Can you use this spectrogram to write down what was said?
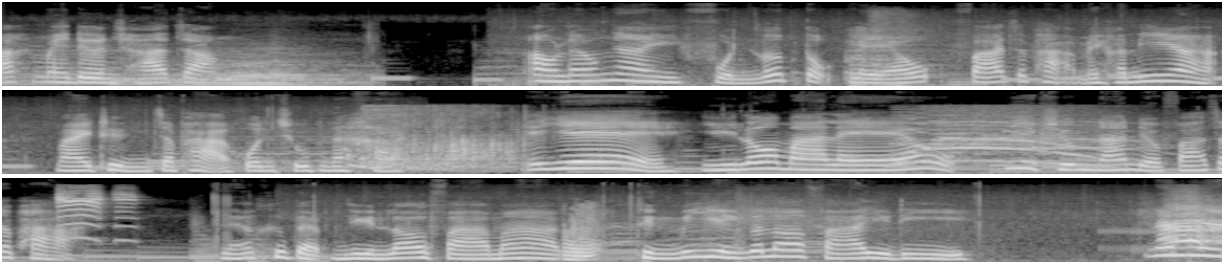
ะ ไม่เดินช้าจัง เอาแล้วไงฝนเริ่มตกแล้ว ฟ้าจะผ่าไหมคะเนี่ยหมายถึงจะผ่าคนชุบนะคะ เย่เย่ฮีโร่มาแล้ว รีบชุบนะเดี๋ยวฟ้าจะผ่า แล้วคือแบบยืนล่อฟ้ามาก ถึงไม่ยืนก็ล่อฟ้าอยู่ดี นั่นไง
